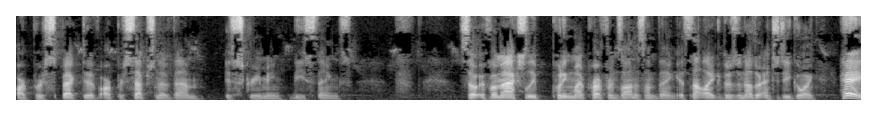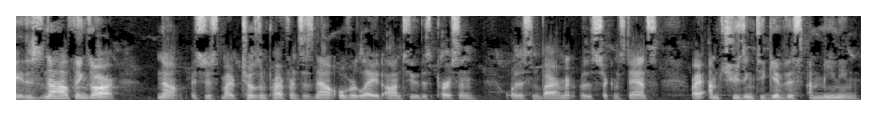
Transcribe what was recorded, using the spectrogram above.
Our perspective, our perception of them is screaming these things. So if I'm actually putting my preference onto something, it's not like there's another entity going, hey, this is not how things are. No, it's just my chosen preference is now overlaid onto this person or this environment or this circumstance, right? I'm choosing to give this a meaning,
